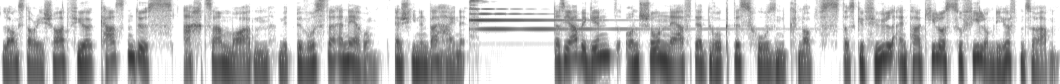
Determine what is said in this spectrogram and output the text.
long story short, für Carsten Düss, Achtsam Morden mit bewusster Ernährung, erschienen bei Heine. Das Jahr beginnt und schon nervt der Druck des Hosenknopfs, das Gefühl, ein paar Kilos zu viel um die Hüften zu haben.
